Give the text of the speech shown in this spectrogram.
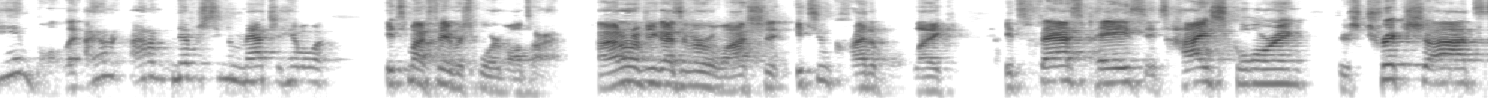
handball. Like I don't I don't never seen a match of handball. It's my favorite sport of all time. I don't know if you guys have ever watched it. It's incredible. Like it's fast paced. It's high scoring. There's trick shots.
